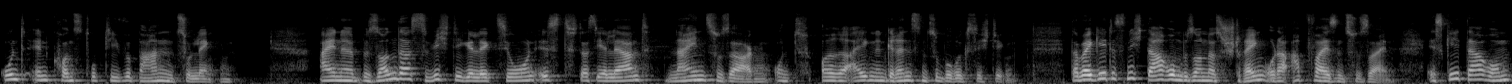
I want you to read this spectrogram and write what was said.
und in konstruktive Bahnen zu lenken. Eine besonders wichtige Lektion ist, dass ihr lernt, Nein zu sagen und eure eigenen Grenzen zu berücksichtigen. Dabei geht es nicht darum, besonders streng oder abweisend zu sein. Es geht darum,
